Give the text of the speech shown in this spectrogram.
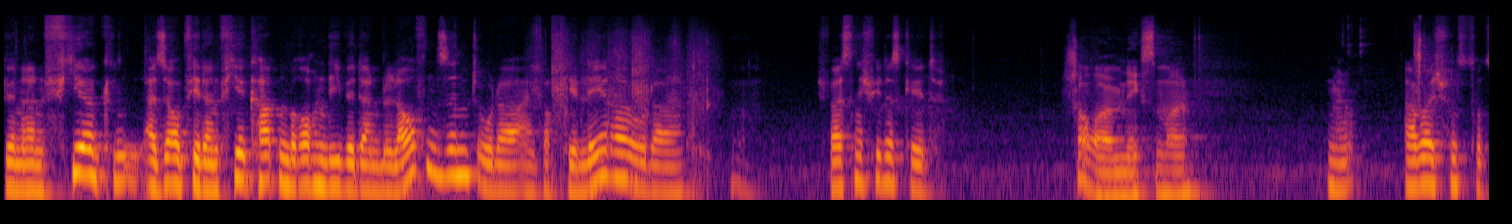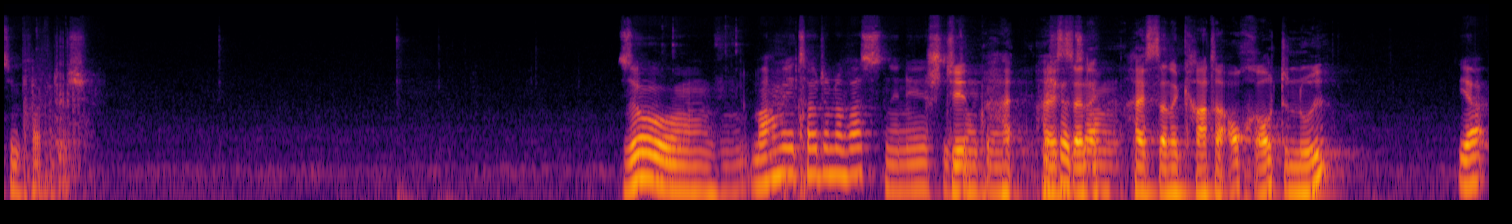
Wir dann vier, also ob wir dann vier Karten brauchen, die wir dann belaufen sind, oder einfach vier leere, oder. Ich weiß nicht, wie das geht. Schauen wir beim nächsten Mal. Ja. Aber ich finde es trotzdem praktisch. So, machen wir jetzt heute noch was? Nee, nee, es ist Steht, dunkel. he heißt, deine, sagen, heißt deine Karte auch Raute 0? ja,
